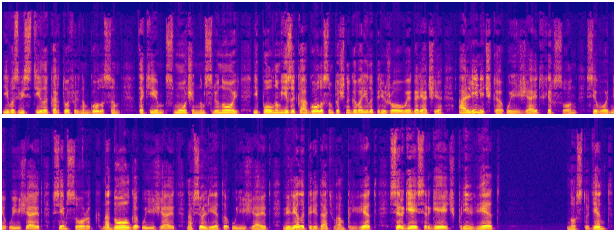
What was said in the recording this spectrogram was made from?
и возвестила картофельным голосом, таким смоченным слюной и полным языка голосом, точно говорила, пережевывая горячее, «А Лилечка уезжает в Херсон, сегодня уезжает, в семь сорок, надолго уезжает, на все лето уезжает, велела передать вам привет, Сергей Сергеевич, привет!» Но студент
